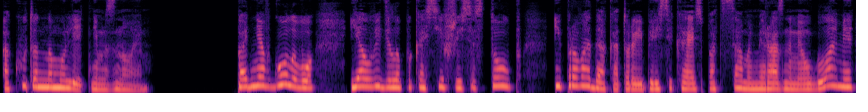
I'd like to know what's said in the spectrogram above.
окутанному летним зноем. Подняв голову, я увидела покосившийся столб и провода, которые, пересекаясь под самыми разными углами,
